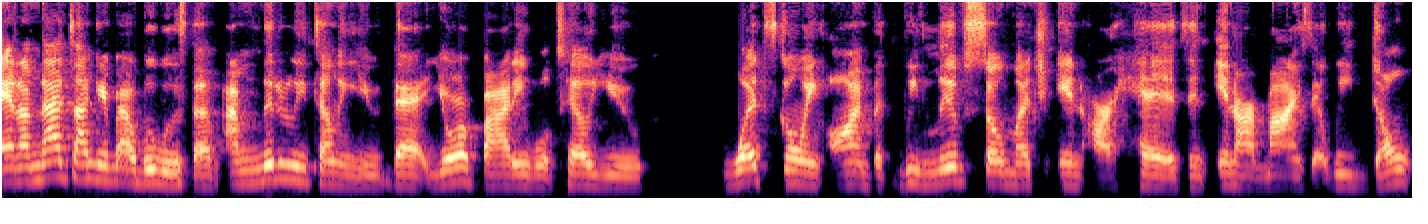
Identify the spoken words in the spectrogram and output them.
and I'm not talking about woo stuff. I'm literally telling you that your body will tell you what's going on, but we live so much in our heads and in our minds that we don't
